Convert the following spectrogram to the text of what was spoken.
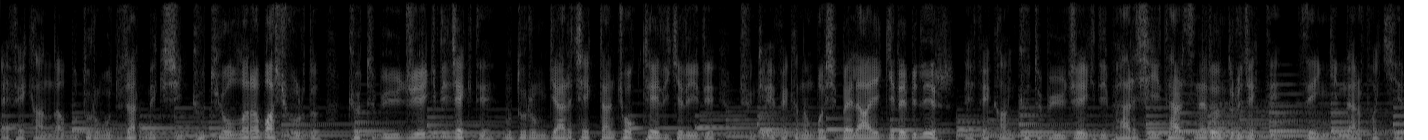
Efekan da bu durumu düzeltmek için kötü yollara başvurdu. Kötü büyücüye gidecekti. Bu durum gerçekten çok tehlikeliydi. Çünkü Efekan'ın başı belaya girebilir. Efekan kötü büyücüye gidip her şeyi tersine döndürecekti. Zenginler fakir,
